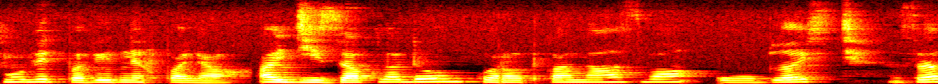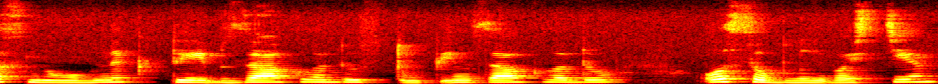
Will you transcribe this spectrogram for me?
у відповідних полях. ID закладу, коротка назва, область, засновник, тип закладу, ступінь закладу, особливості,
